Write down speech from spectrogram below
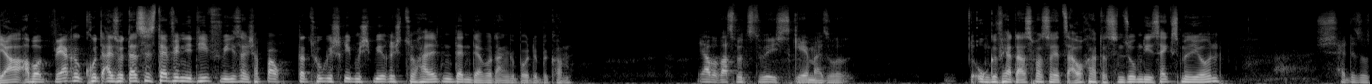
Ja, aber wäre gut, also das ist definitiv, wie gesagt, ich habe auch dazu geschrieben, schwierig zu halten, denn der wird Angebote bekommen. Ja, aber was würdest du ich geben? Also, Ungefähr das, was er jetzt auch hat. Das sind so um die 6 Millionen. ich hätte so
